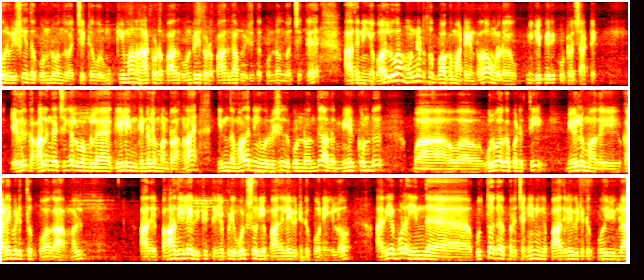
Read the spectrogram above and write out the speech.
ஒரு விஷயத்தை கொண்டு வந்து வச்சுட்டு ஒரு முக்கியமான நாட்டோட பாதுகா ஒன்றியத்தோட பாதுகாப்பு விஷயத்தை கொண்டு வந்து வச்சுட்டு அது நீங்கள் வலுவாக முன்னெடுத்து போக மாட்டேன்றதோ அவங்களோட மிகப்பெரிய குற்றச்சாட்டு. எதிர்க்கு ஆளுங்கட்சிகள் உங்களை கேலியும் கிண்டலும் பண்ணுறாங்கன்னா இந்த மாதிரி நீங்கள் ஒரு விஷயத்தை கொண்டு வந்து அதை மேற்கொண்டு உருவகப்படுத்தி மேலும் அதை கடைபிடித்து போகாமல் அதை பாதியிலே விட்டுட்டு எப்படி ஓட்சூரிய பாதியிலே விட்டுட்டு போனீங்களோ அதே போல் இந்த புத்தக பிரச்சனையை நீங்கள் பாதியிலே விட்டுட்டு போய்வீங்களா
